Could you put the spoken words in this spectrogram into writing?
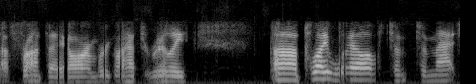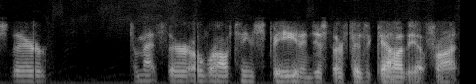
up front they are, and we're going to have to really uh, play well to, to match their to match their overall team speed and just their physicality up front.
